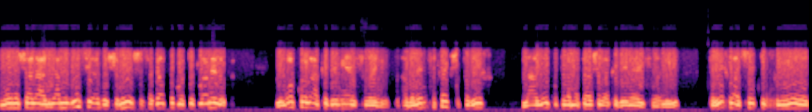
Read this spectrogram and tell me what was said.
כמו למשל העלייה מרוסיה ושמיר שסגר את הדלתות לאמריקה. ולא כל האקדמיה הישראלית. אבל אין ספק שצריך להעלות את רמתה של האקדמיה הישראלית. צריך לעשות תוכניות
